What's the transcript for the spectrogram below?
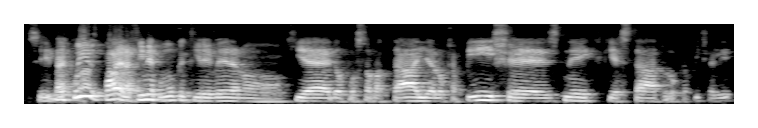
Sì, beh, qui poi alla fine comunque ti rivelano chi è dopo sta battaglia, lo capisce, Snake chi è stato, lo capisce lì.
